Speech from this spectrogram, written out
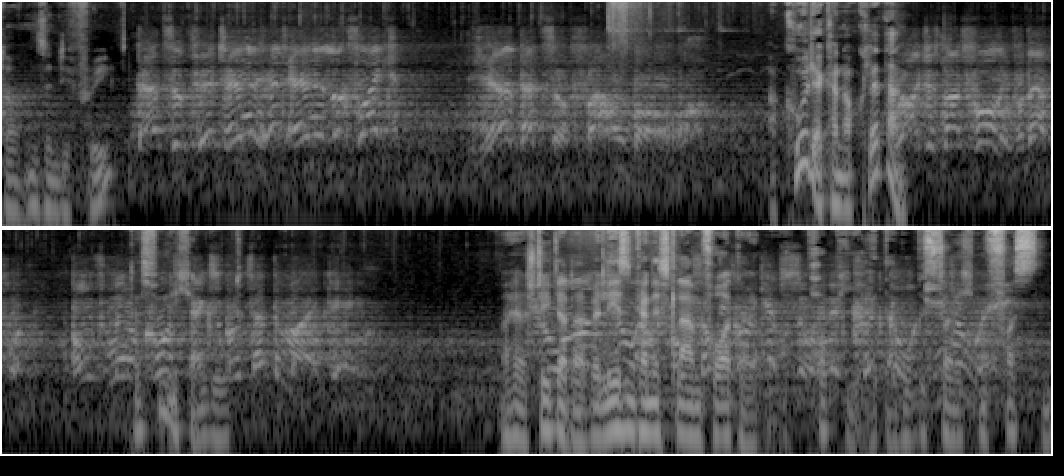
Da unten sind die Freaks. That's a pitch and a hit, and it looks like, yeah, that's a foul ball. Ah, cool, der kann auch klettern. Das finde ich ja gut. experts at the mind game. Ach ja, steht ja da. Wir lesen keine Sklaven Vorteil. Poppy, Alter, du bist doch echt ein Pfosten.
